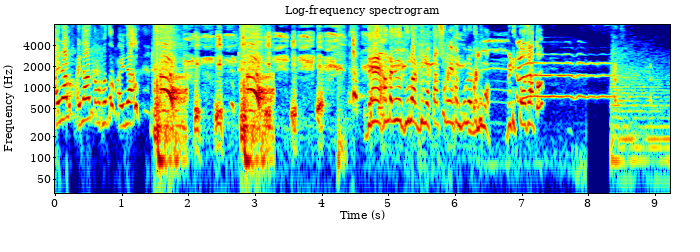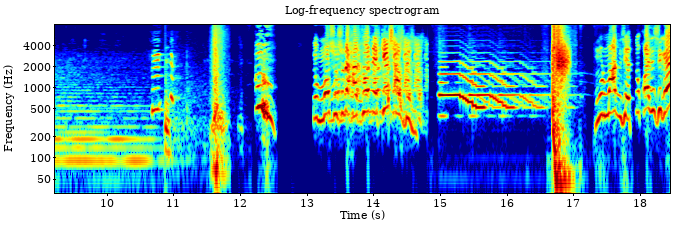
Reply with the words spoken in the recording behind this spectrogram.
ফাইনাল ফাইনাল তোমার সাথে ফাইনাল বেহার আমরা কিন্তু দু লাখ দিব তার সঙ্গে এখন বুলেট দিব বিটি তো যা তো। তো মোর শ্বশুরে হাত ধোয়া নিয়ে কে দেন মোর মা দিছে তো কয় দিছে গে?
